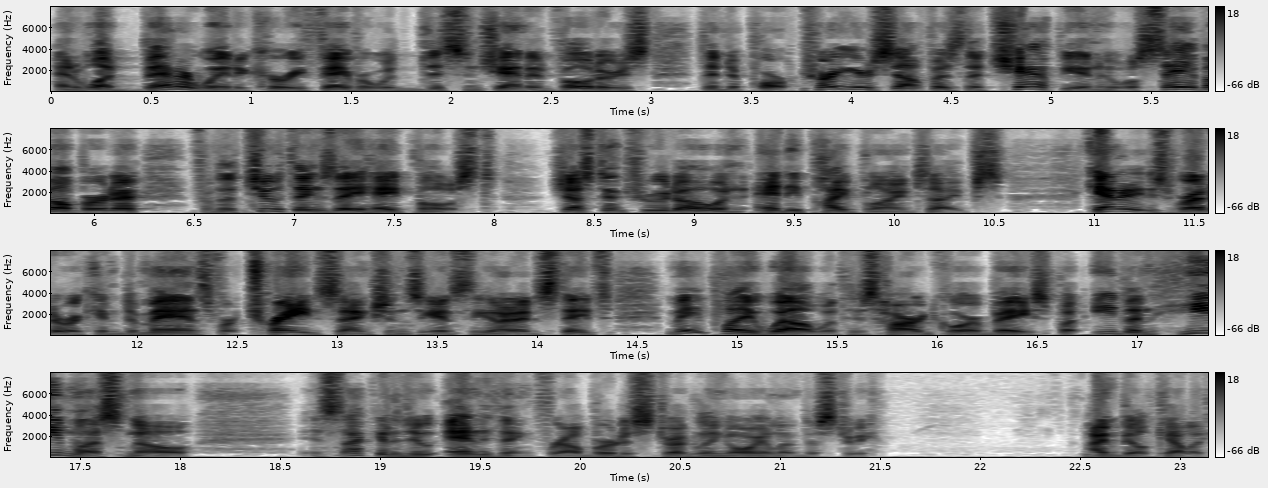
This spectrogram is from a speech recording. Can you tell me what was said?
and what better way to curry favor with disenchanted voters than to portray yourself as the champion who will save Alberta from the two things they hate most Justin Trudeau and anti pipeline types. Kennedy's rhetoric and demands for trade sanctions against the United States may play well with his hardcore base, but even he must know it's not going to do anything for Alberta's struggling oil industry. I'm Bill Kelly.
